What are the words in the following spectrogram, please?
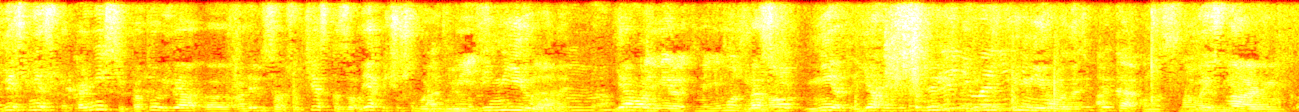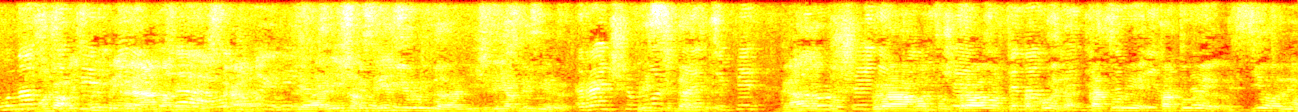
есть несколько комиссий, которые я, э, Андрей Александрович, вот я сказал, я хочу, чтобы они были премированы. да. Я вам, Премировать мы не можем, нас но... не- нет, я хочу, чтобы они были премированы. А как? У нас основания Не знаю. У нас Может быть, вы премируете? Да, Я лично премирую, да, лично я премирую. Раньше можно, а Председателя. теперь Грамоту. Грамоту, грамоту какой-то, которые, которые да. сделали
